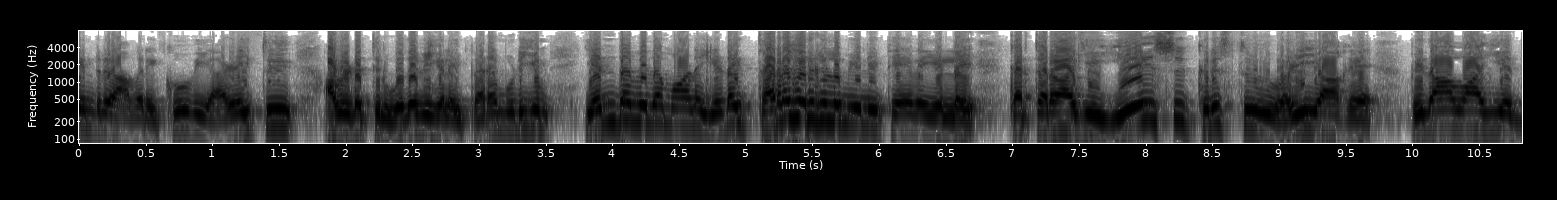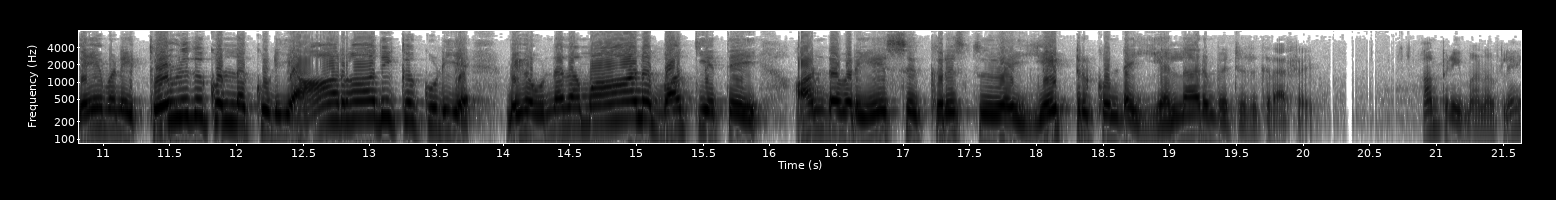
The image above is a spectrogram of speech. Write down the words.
என்று அவரை கூவி அழைத்து அவரிடத்தில் உதவிகளை பெற முடியும். எந்த விதமான இடைத்தரகர்களும் இனி தேவையில்லை. கர்த்தராகி இயேசு கிறிஸ்து வழியாக பிதாவாகிய தேவனை தொழுது கொள்ளக்கூடிய ஆராதிக்கக்கூடிய மிக உன்னதமான பாக்கியத்தை ஆண்டவர் இயேசு கிறிஸ்துவை ஏற்றுக்கொண்ட எல்லாரும் பெற்றிருக்கிறார்கள். ஆம்பிரியமானவர்களே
